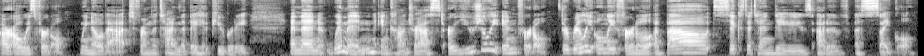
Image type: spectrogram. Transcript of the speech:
are always fertile. We know that from the time that they hit puberty. And then women, in contrast, are usually infertile. They're really only fertile about six to 10 days out of a cycle.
